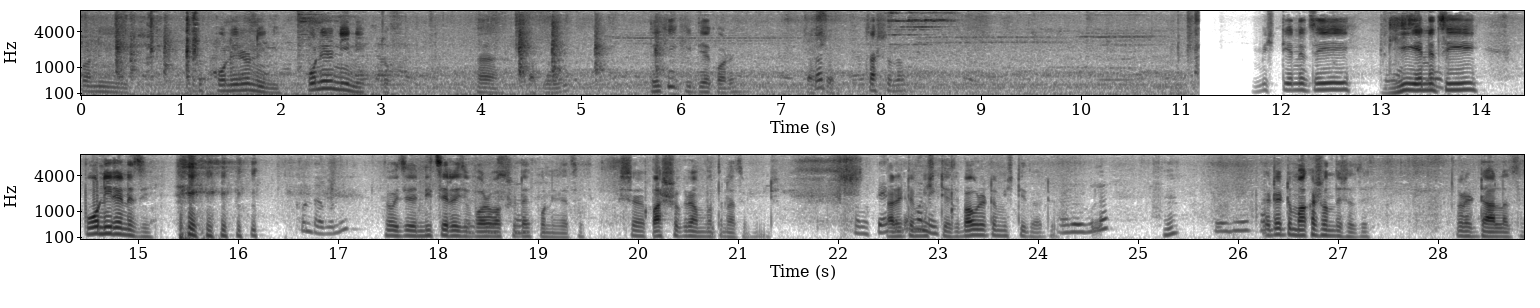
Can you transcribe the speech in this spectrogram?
পনির। পনিরও নিনি পনির নিনি একটু। হ্যাঁ। দেখি কি দিয়ে করে। চারশো দাও। মিষ্টি এনেছি। ঘি এনেছি পনির এনেছি। কোনটা ওই যে নিচের ওই যে বড় বাক্সটায় পনির আছে। পাঁচশো গ্রাম মতন আছে পনির। আর প্যাকেটে একটা মিষ্টি আছে। বাবুর একটা মিষ্টি দাও এটা। আর ওইগুলো? এটা একটু মাখা সন্দেশ আছে। আর ডাল আছে।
